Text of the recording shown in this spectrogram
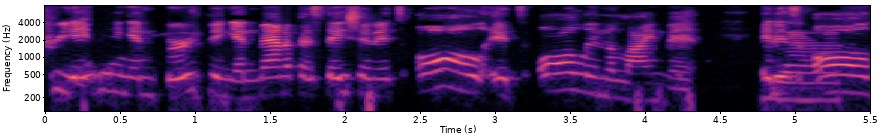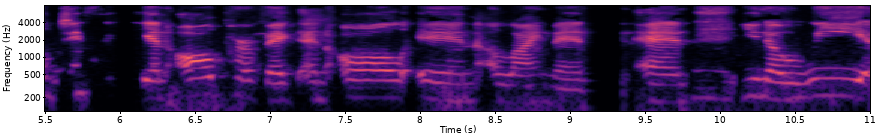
creating and birthing and manifestation. It's all, it's all in alignment. It yeah. is all juicy and all perfect and all in alignment. And, you know, we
